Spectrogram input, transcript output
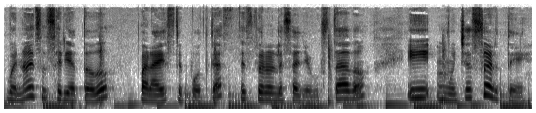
Bueno, eso sería todo para este podcast. Espero les haya gustado y mucha suerte.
